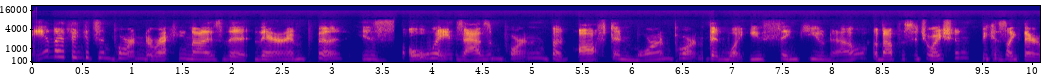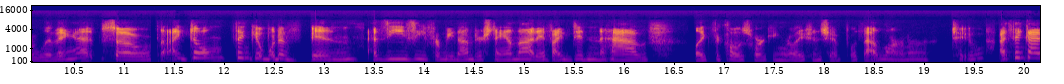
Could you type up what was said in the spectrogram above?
And I think it's important to recognize that their input is always as important, but often more important than what you think you know about the situation because, like, they're living it. So I don't think it would have been as easy for me to understand that if I didn't have like the close working relationship with that learner too. I think I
